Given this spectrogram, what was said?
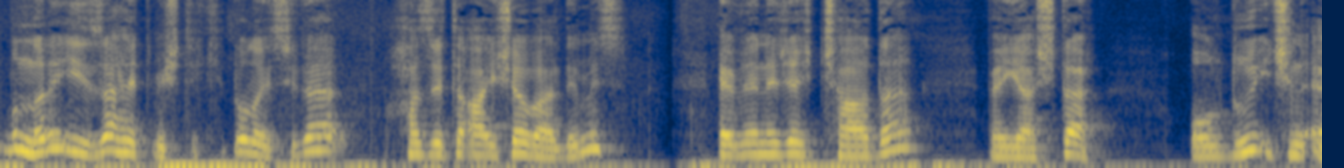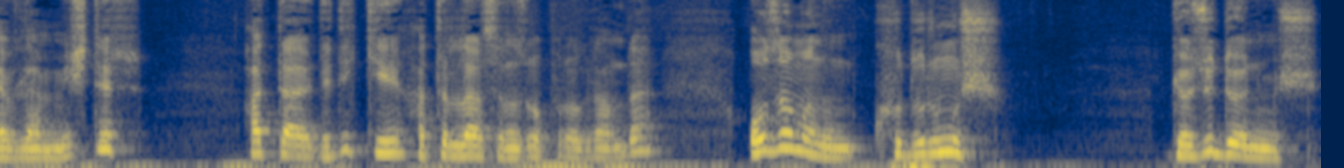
Bunları izah etmiştik. Dolayısıyla Hazreti Ayşe validemiz evlenecek çağda ve yaşta olduğu için evlenmiştir. Hatta dedik ki hatırlarsanız o programda o zamanın kudurmuş, gözü dönmüş,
